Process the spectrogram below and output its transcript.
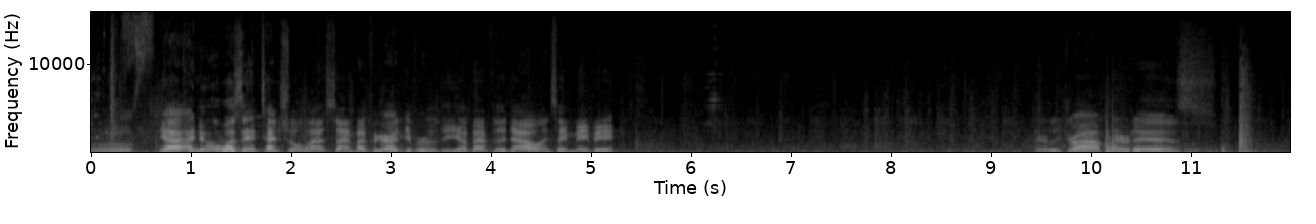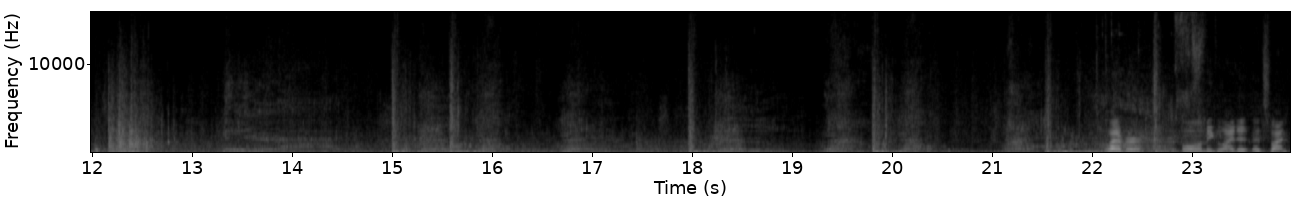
Oh. Yeah, I knew it wasn't intentional last time, but I figured I'd give her the uh, benefit of the doubt and say maybe. Early drop. There it is. Whatever. Well, let me glide it. It's fine.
